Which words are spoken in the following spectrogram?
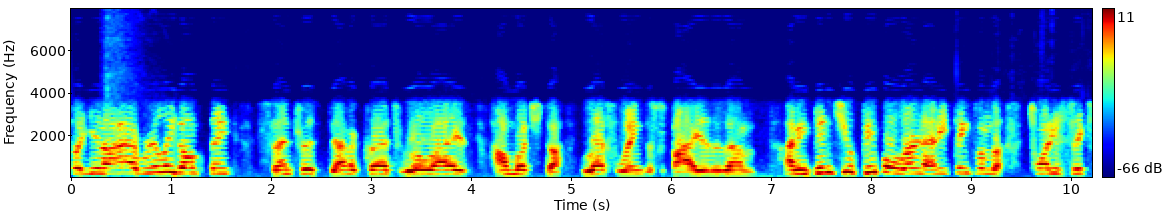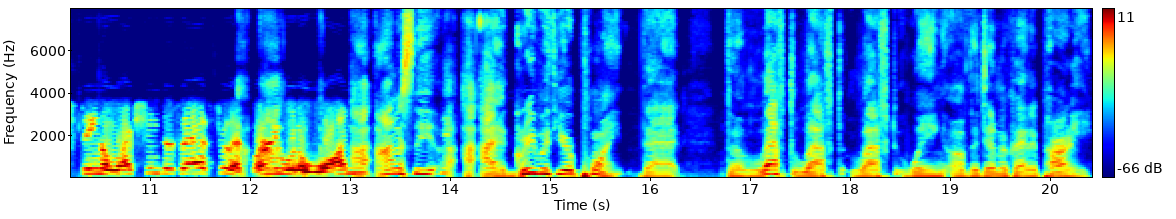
so you know, I really don't think centrist Democrats realize how much the left wing despises them. I mean, didn't you people learn anything from the 2016 election disaster that Bernie would have won? I, honestly, I, I agree with your point that the left, left, left wing of the Democratic Party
